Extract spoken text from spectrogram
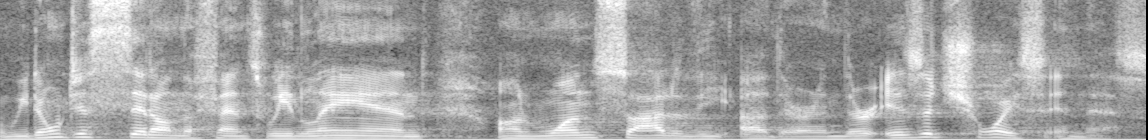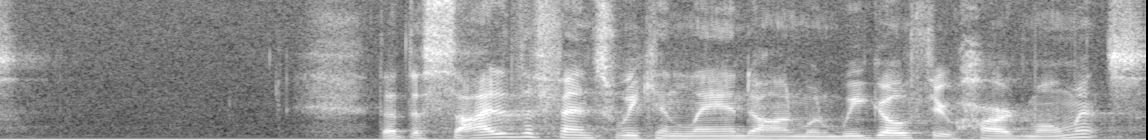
And we don't just sit on the fence, we land on one side or the other. And there is a choice in this that the side of the fence we can land on when we go through hard moments,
